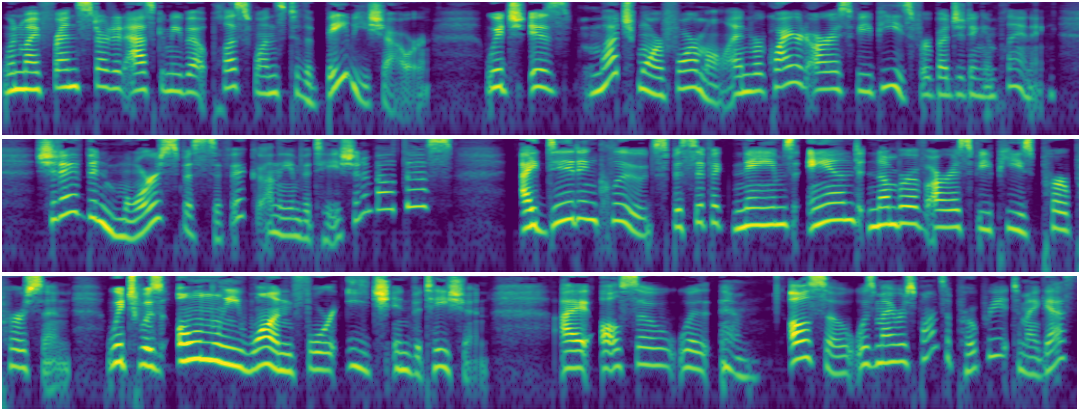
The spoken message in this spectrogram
when my friends started asking me about plus ones to the baby shower, which is much more formal and required RSVPs for budgeting and planning. Should I have been more specific on the invitation about this? I did include specific names and number of RSVPs per person, which was only one for each invitation. I also was also was my response appropriate to my guests?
